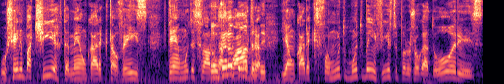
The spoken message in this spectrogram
O Shane Batier também é um cara que talvez tenha muito esse lado é da quadra e é um cara que foi muito, muito bem visto pelos jogadores.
